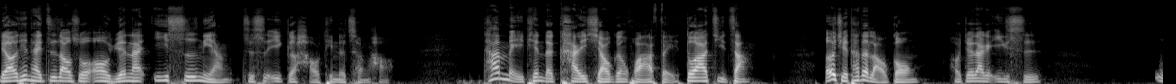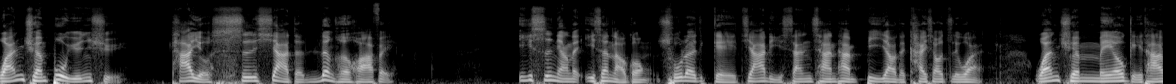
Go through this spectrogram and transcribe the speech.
聊天才知道说，哦，原来医师娘只是一个好听的称号。她每天的开销跟花费都要记账，而且她的老公，哦，就那个医师，完全不允许她有私下的任何花费。医师娘的医生老公，除了给家里三餐和必要的开销之外，完全没有给她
